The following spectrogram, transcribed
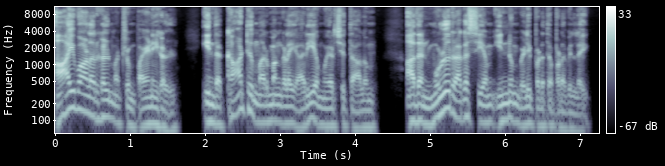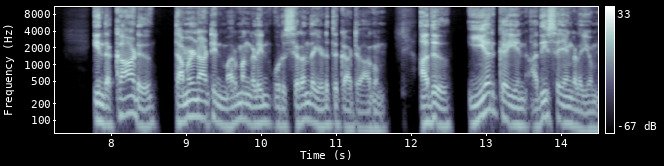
ஆய்வாளர்கள் மற்றும் பயணிகள் இந்த காட்டு மர்மங்களை அறிய முயற்சித்தாலும் அதன் முழு ரகசியம் இன்னும் வெளிப்படுத்தப்படவில்லை. இந்த காடு தமிழ்நாட்டின் மர்மங்களின் ஒரு சிறந்த எடுத்துக்காட்டு ஆகும். அது இயற்கையின் அதிசயங்களையும்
